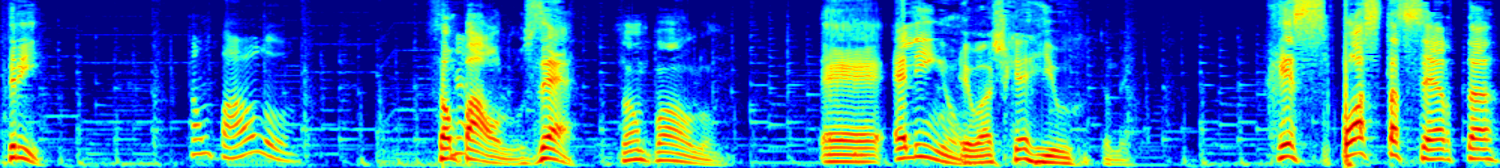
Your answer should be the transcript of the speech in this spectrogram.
Tri. São Paulo? São Não. Paulo. Zé. São Paulo. É... Elinho. Eu acho que é Rio também. Resposta certa.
